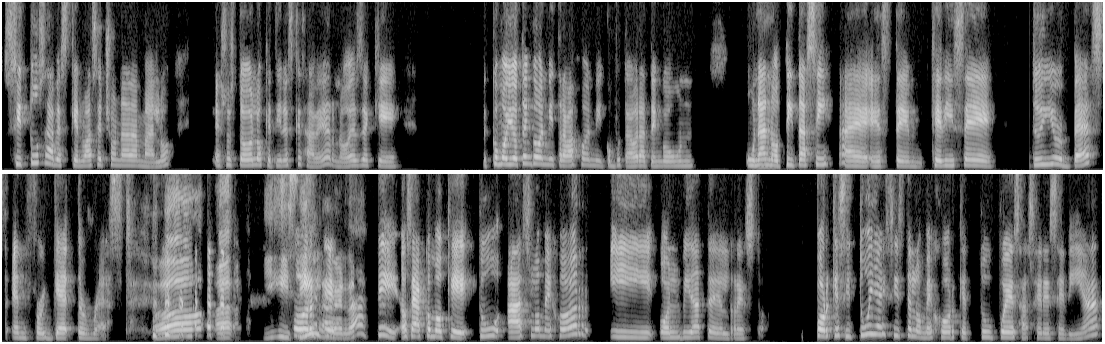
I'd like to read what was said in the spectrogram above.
si tú sabes que no has hecho nada malo, eso es todo lo que tienes que saber, ¿no? Es de que, como yo tengo en mi trabajo, en mi computadora, tengo un, una notita así, eh, este, que dice, do your best and forget the rest. Oh, ah, y, sí, la verdad. Sí, o sea, como que tú haz lo mejor y olvídate del resto. Porque si tú ya hiciste lo mejor que tú puedes hacer ese día,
